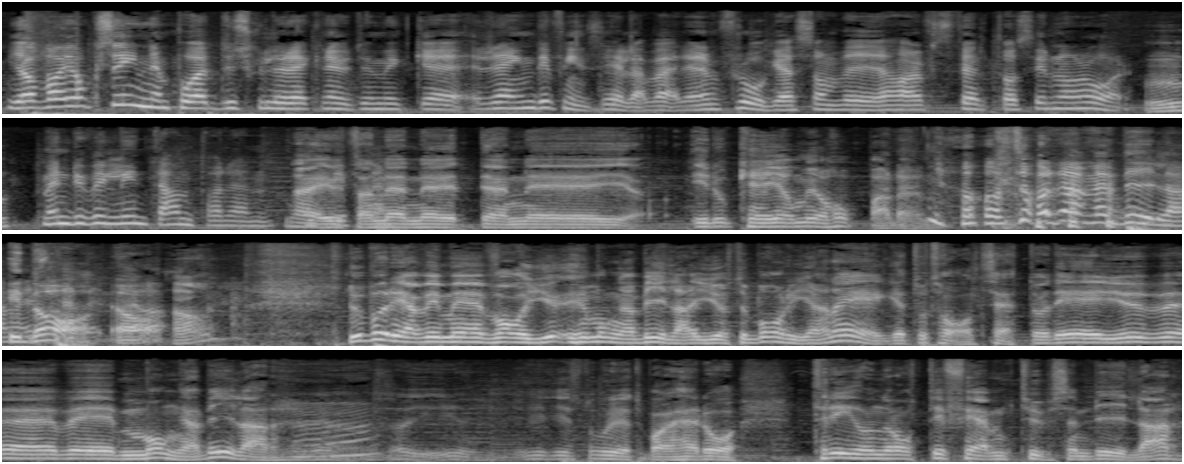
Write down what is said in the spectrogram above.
Jag var ju också inne på att du skulle räkna ut hur mycket regn det finns i hela världen. En fråga som vi har ställt oss i några år. Men du vill inte anta den Mm. Nej, utan den, eh, den eh, är det okej om jag hoppar den? Ja, ta det här med bilarna Idag, istället. ja. Ja. Då börjar vi med vad, hur många bilar göteborgarna äger totalt sett och det är ju eh, många bilar. Så i- I Stora Göteborg här då 385 000 bilar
